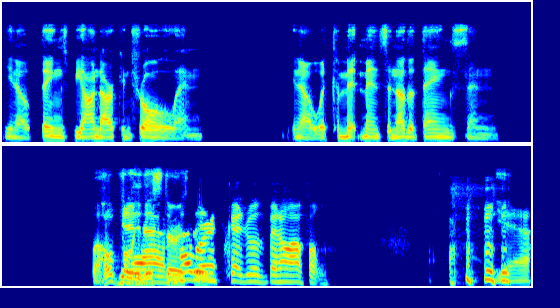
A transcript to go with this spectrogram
you know things beyond our control and you know with commitments and other things and but hopefully yeah, this Thursday my work schedule's been awful. yeah,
